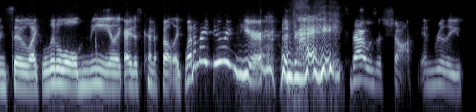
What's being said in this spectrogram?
And so like little old me, like I just kind of felt like, what am I doing here? Right. that was a shock and really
